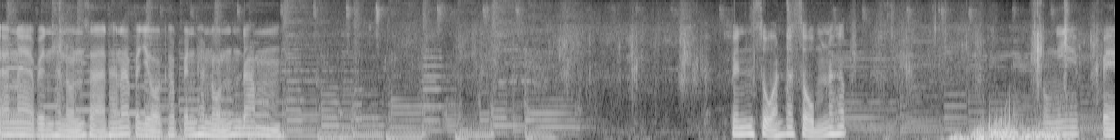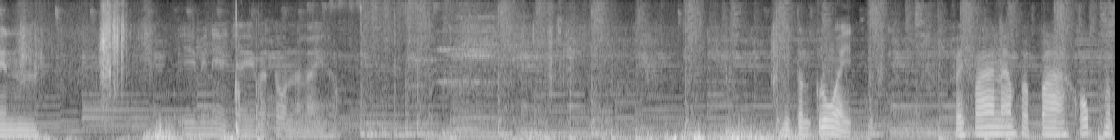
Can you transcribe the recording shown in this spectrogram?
ด้านหน้าเป็นถนนสาธารณประโยชน์ครับ เป็นถนนดำ เป็นสวนผสมนะครับ ตรงนี้เป็นเอไม่แน่ใจว่าต้นอะไรครับ มีต้นกล้วย ไฟฟ้าน้ำประปาครบครับ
